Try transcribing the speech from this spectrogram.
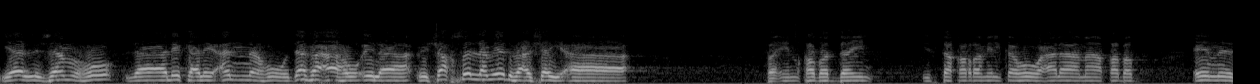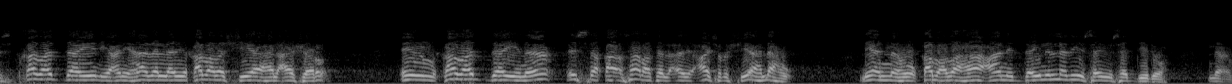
يلزمه ذلك لأنه دفعه إلى شخص لم يدفع شيئا. فإن قضى الدين استقر ملكه على ما قبض. إن قضى الدين يعني هذا الذي قبض الشياه العشر إن قضى الدين صارت العشر الشياه له لأنه قبضها عن الدين الذي سيسدده. نعم.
